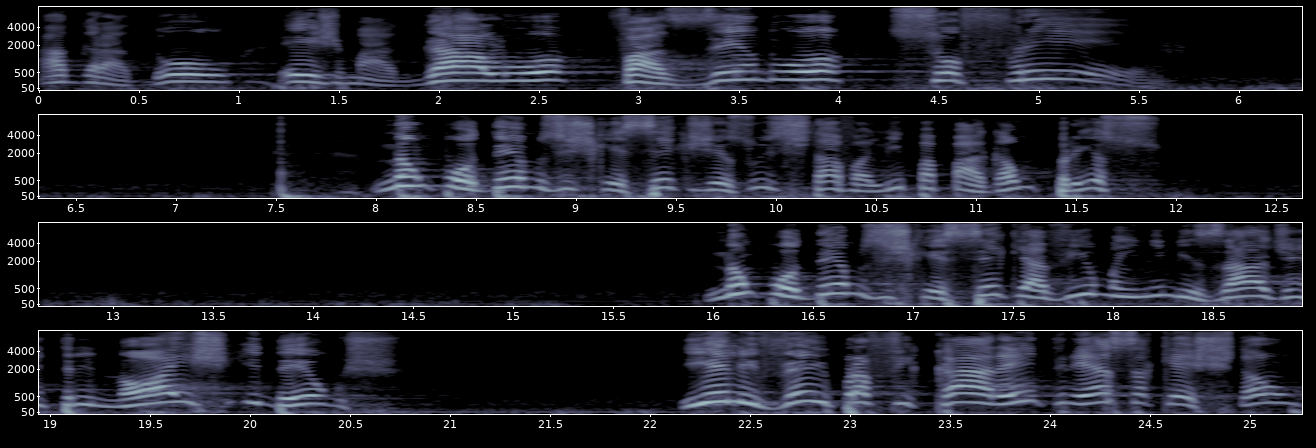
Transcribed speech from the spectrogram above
agradou esmagá-lo, fazendo-o sofrer. Não podemos esquecer que Jesus estava ali para pagar um preço. Não podemos esquecer que havia uma inimizade entre nós e Deus. E ele veio para ficar entre essa questão,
